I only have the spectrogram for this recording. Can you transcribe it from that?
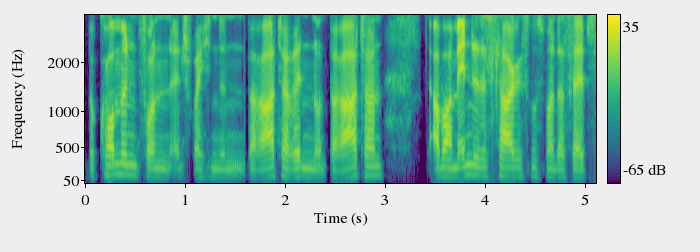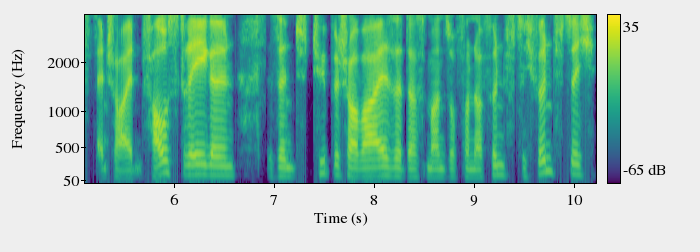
bekommen von entsprechenden Beraterinnen und Beratern. Aber am Ende des Tages muss man das selbst entscheiden. Faustregeln sind typischerweise, dass man so von einer 50-50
